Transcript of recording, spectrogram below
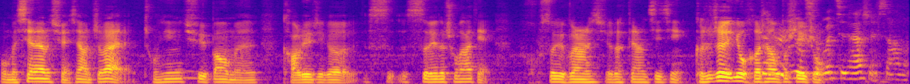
我们现在的选项之外，重新去帮我们考虑这个思思维的出发点，所以会让人觉得非常激进。可是这又何尝不是一种什么其他选项呢？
